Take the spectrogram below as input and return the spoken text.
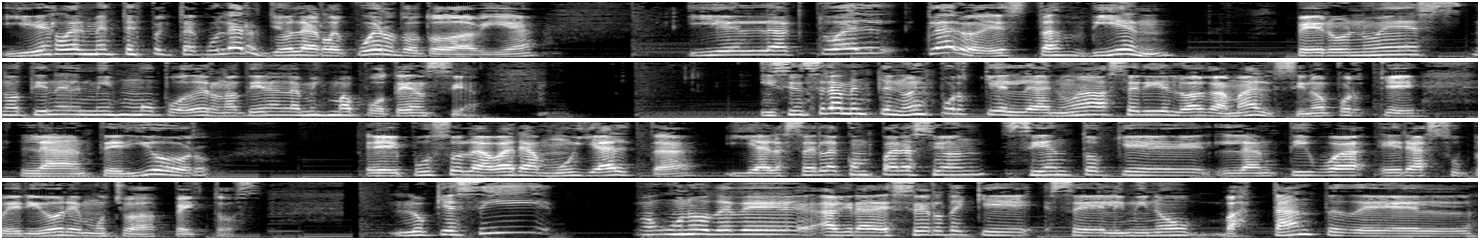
y es realmente espectacular, yo la recuerdo todavía. Y en la actual, claro, está bien, pero no es, no tiene el mismo poder, no tiene la misma potencia. Y sinceramente no es porque la nueva serie lo haga mal, sino porque la anterior eh, puso la vara muy alta y al hacer la comparación siento que la antigua era superior en muchos aspectos. Lo que sí uno debe agradecer de que se eliminó bastante del,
